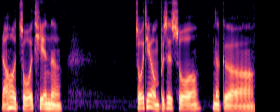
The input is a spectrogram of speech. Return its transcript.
然后昨天呢，昨天我们不是说那个。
